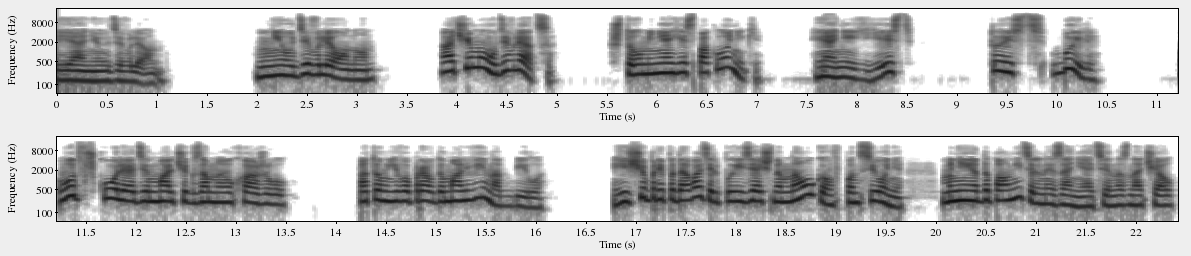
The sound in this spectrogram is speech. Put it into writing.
я не удивлен». «Не удивлен он. А чему удивляться? Что у меня есть поклонники? И они есть. То есть были. Вот в школе один мальчик за мной ухаживал. Потом его, правда, Мальвин отбила. Еще преподаватель по изящным наукам в пансионе мне дополнительные занятия назначал.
